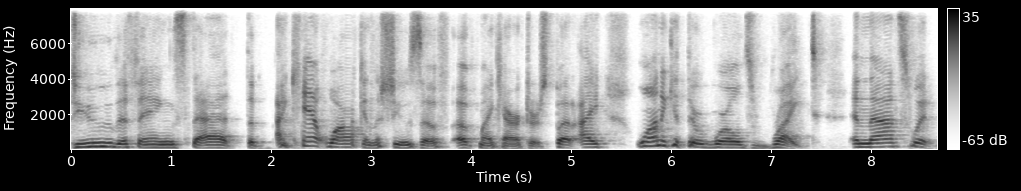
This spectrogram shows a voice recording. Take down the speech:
do the things that the I can't walk in the shoes of of my characters, but I want to get their worlds right. And that's what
